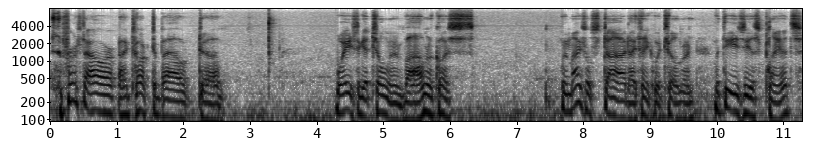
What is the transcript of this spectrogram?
The first hour, I talked about uh, ways to get children involved. And of course, we might as well start, I think, with children with the easiest plants.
